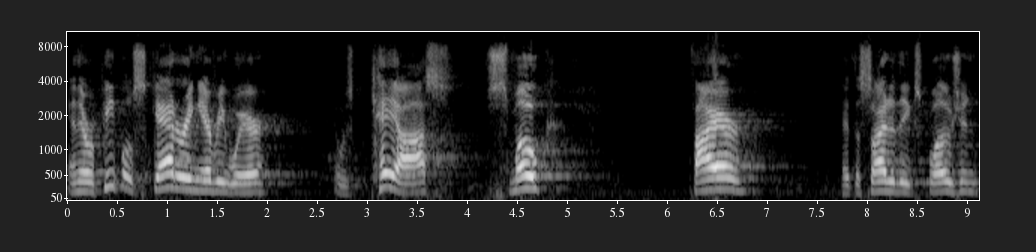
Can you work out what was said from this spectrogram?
And there were people scattering everywhere. It was chaos, smoke, fire at the site of the explosion.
